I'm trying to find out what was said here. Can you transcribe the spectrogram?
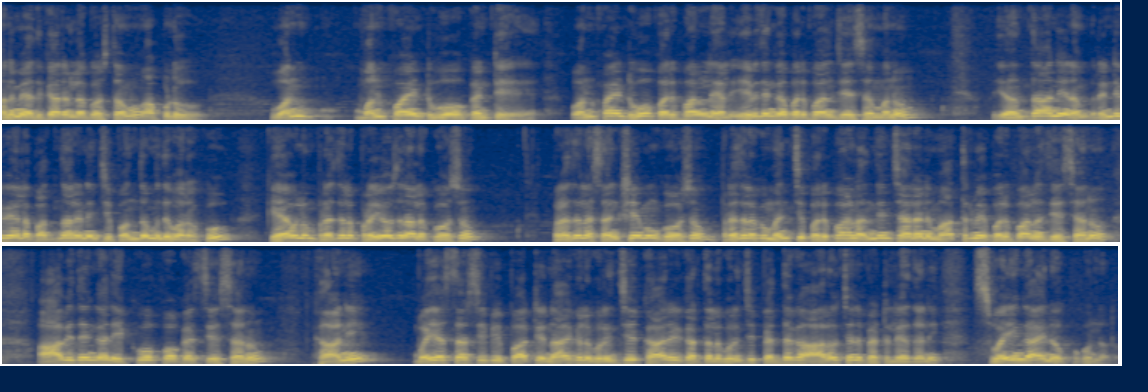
మనమే అధికారంలోకి వస్తాము. అప్పుడు వన్ వన్ పాయింట్ ఓ కంటే వన్ పాయింట్ ఓ పరిపాలన ఏ విధంగా పరిపాలన చేసాం మనం? ఇదంతా నేను రెండు వేల పద్నాలుగు నుంచి పంతొమ్మిది వరకు కేవలం ప్రజల ప్రయోజనాల కోసం ప్రజల సంక్షేమం కోసం ప్రజలకు మంచి పరిపాలన అందించాలని మాత్రమే పరిపాలన చేశాను. ఆ విధంగానే ఎక్కువ ఫోకస్ చేశాను. కానీ వైఎస్ఆర్సీపీ పార్టీ నాయకుల గురించి కార్యకర్తల గురించి పెద్దగా ఆలోచన పెట్టలేదని స్వయంగా ఆయన ఒప్పుకున్నారు.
